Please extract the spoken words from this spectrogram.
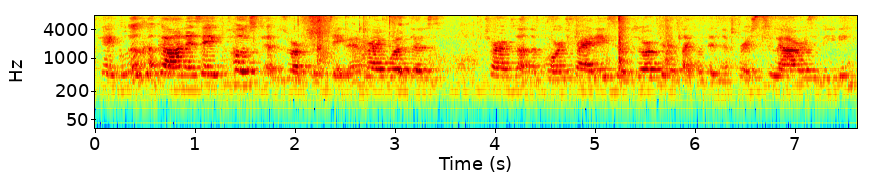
Okay, post-absorptive state. Remember I wrote those terms on the board Friday? So absorptive is like within the first two hours of eating.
